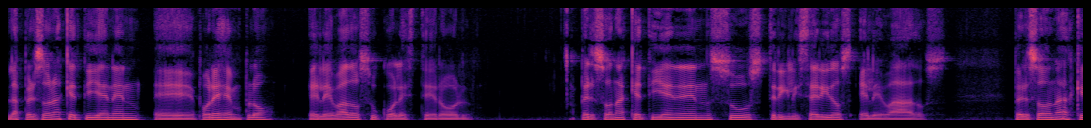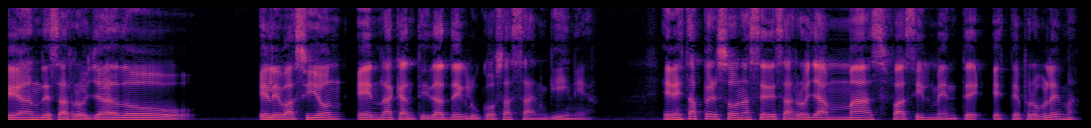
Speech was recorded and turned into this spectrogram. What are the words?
Las personas que tienen, eh, por ejemplo, elevado su colesterol, personas que tienen sus triglicéridos elevados, personas que han desarrollado elevación en la cantidad de glucosa sanguínea. En estas personas se desarrolla más fácilmente este problema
